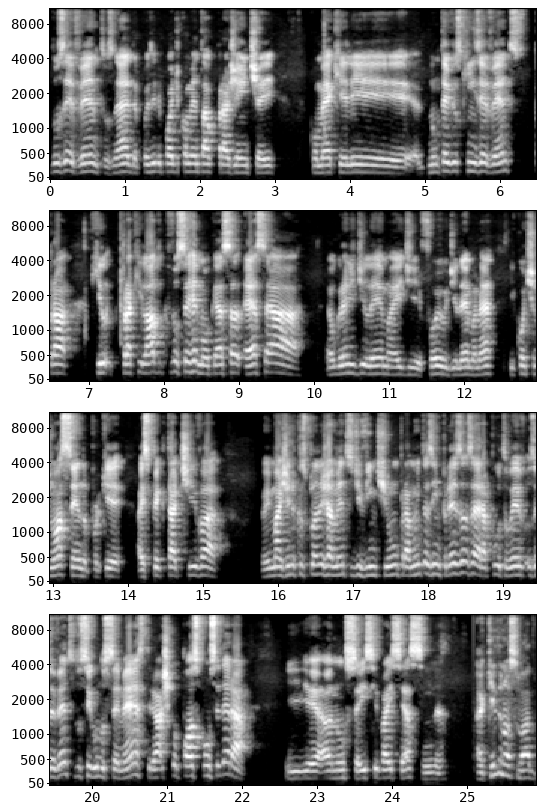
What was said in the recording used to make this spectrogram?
dos eventos, né? Depois ele pode comentar para a gente aí como é que ele não teve os 15 eventos para que, que lado que você remou, que essa, essa é, a, é o grande dilema aí de foi o dilema, né? E continua sendo, porque a expectativa eu imagino que os planejamentos de 21 para muitas empresas era, puta, os eventos do segundo semestre, eu acho que eu posso considerar. E eu não sei se vai ser assim, né? Aqui do nosso lado,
